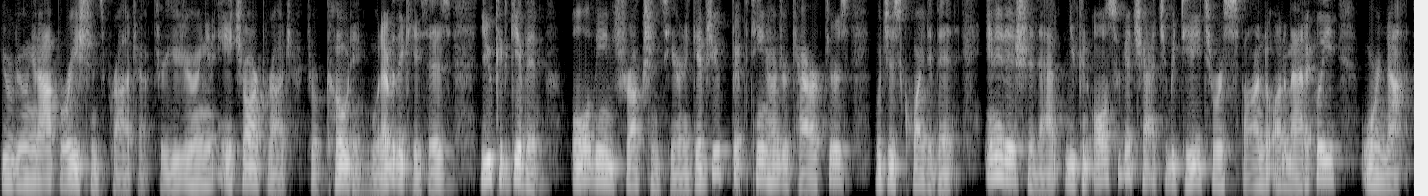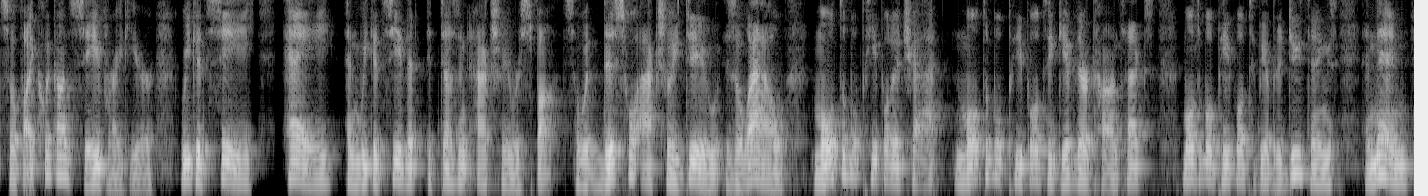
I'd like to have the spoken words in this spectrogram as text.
you were doing an operations project, or you're doing an HR project, or coding, whatever the case is, you could give it all the instructions here and it gives you 1500 characters, which is quite a bit. In addition to that, you can also get ChatGPT to respond automatically or not. So if I click on save right here, we could see, hey, and we could see that it doesn't actually respond. So what this will actually do is allow multiple people to chat, multiple people to give their context, multiple people to be able to do things. And then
